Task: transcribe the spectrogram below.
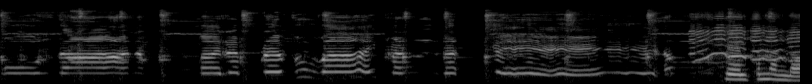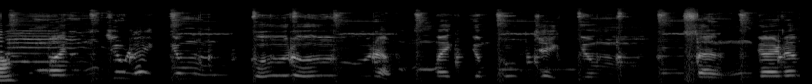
പൂന്താനം. മരപ്രഭുവായി കണ്ട കേൾക്കുന്നുണ്ടോ? സങ്കടം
